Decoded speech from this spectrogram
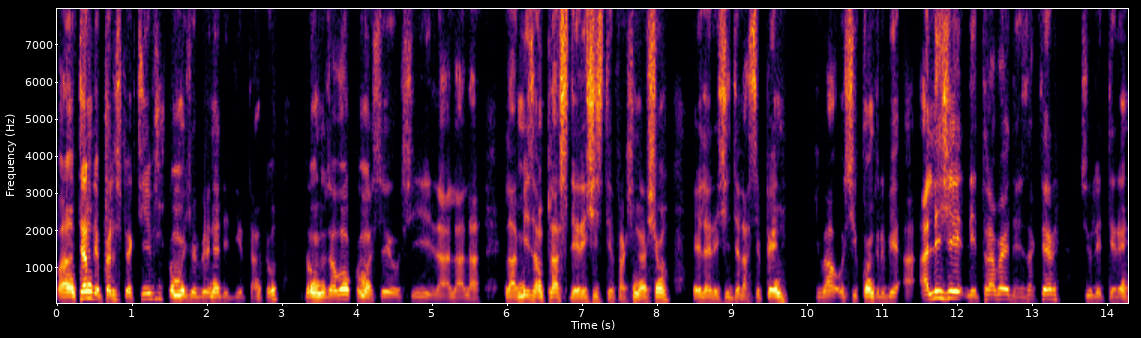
Bon, en termes de perspective, comme je venais de dire tantôt, donc nous avons commencé aussi la, la, la, la mise en place des registres de vaccination et les registres de la CPN, qui va aussi contribuer à alléger le travail des acteurs sur le terrain.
